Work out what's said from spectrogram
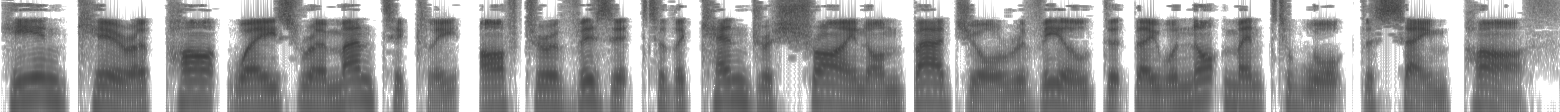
he and Kira part ways romantically, after a visit to the Kendra shrine on Bajor revealed that they were not meant to walk the same path.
